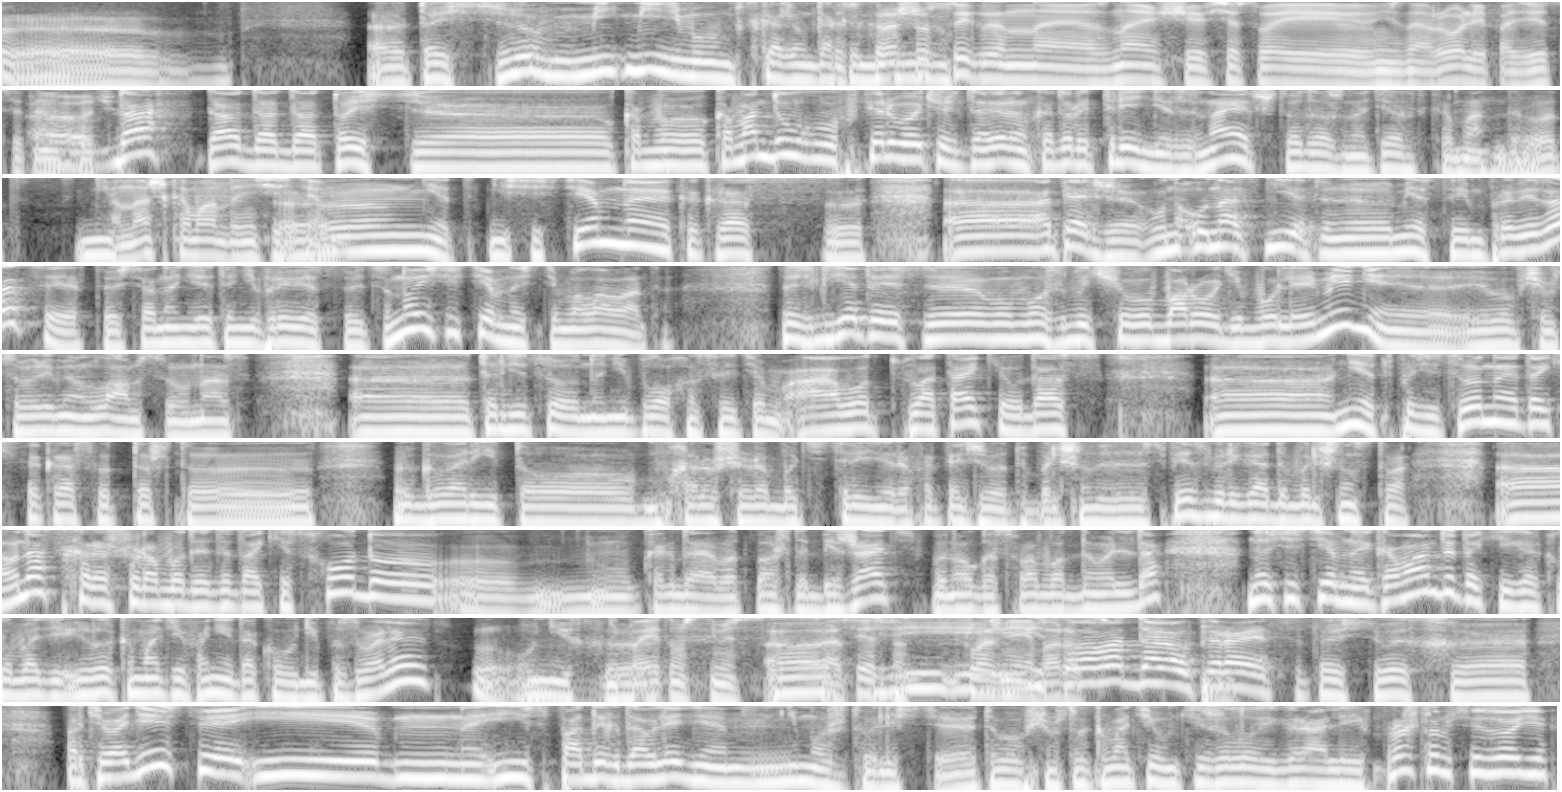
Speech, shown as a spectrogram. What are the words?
Э, то есть, ну, ми- минимум, скажем так. То есть хорошо сыгранная, знающая все свои, не знаю, роли, позиции там и э, прочее. Да, да, да, да. То есть э, команду, в первую очередь, наверное, в которой тренер знает, что должна делать команда. Вот не... А наша команда не системная? Нет, не системная. Как раз, опять же, у нас нет места импровизации, то есть она, это не приветствуется, но и системности маловато. То есть где-то, если, может быть, еще в обороне более-менее, и, в общем, со времен Ламса у нас э, традиционно неплохо с этим, а вот в атаке у нас А, нет, позиционные атаки как раз вот то, что говорит о хорошей работе тренеров, опять же, вот и большин... спецбригады большинства. А, у нас хорошо работает атаки сходу, когда вот можно бежать, много свободного льда, но системные команды, такие как Локомотив, они такого не позволяют, у них... И поэтому с ними, соответственно, и, сложнее и, бороться. Салават, да, упирается, то есть в их э, противодействие, и, и из-под их давления не может вылезти. Это, в общем, с Локомотивом тяжело играли и в прошлом сезоне.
